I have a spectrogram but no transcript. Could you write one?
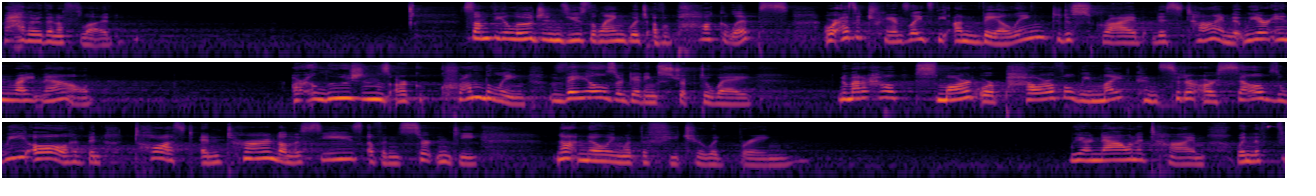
rather than a flood. Some theologians use the language of apocalypse, or as it translates, the unveiling, to describe this time that we are in right now. Our illusions are crumbling, veils are getting stripped away, no matter how smart or powerful we might consider ourselves, we all have been tossed and turned on the seas of uncertainty, not knowing what the future would bring. We are now in a time when the f-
